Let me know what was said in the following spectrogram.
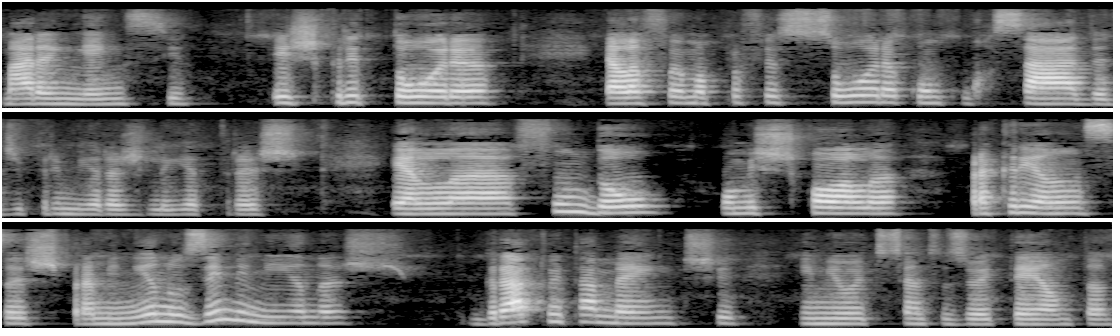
maranhense, escritora. Ela foi uma professora concursada de primeiras letras. Ela fundou uma escola para crianças, para meninos e meninas, gratuitamente, em 1880.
